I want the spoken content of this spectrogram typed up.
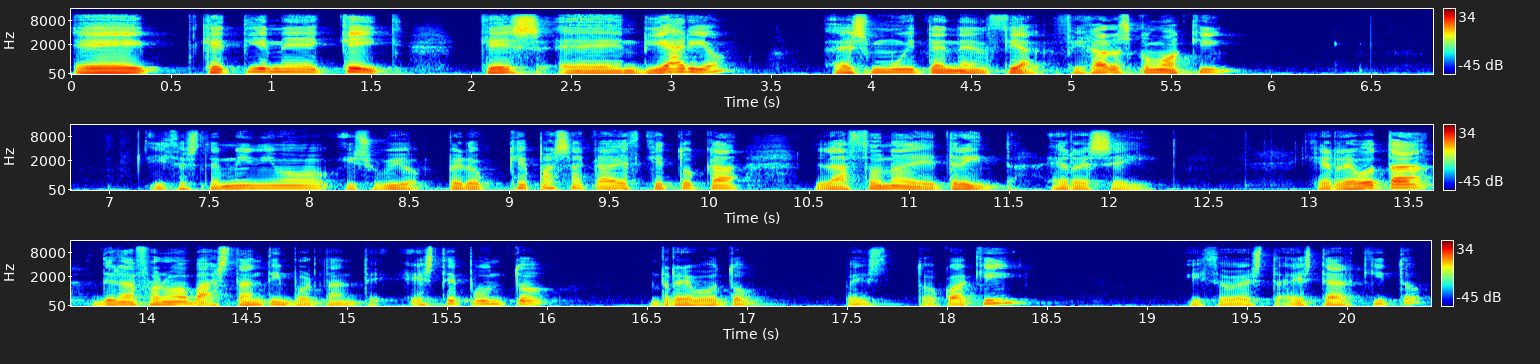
¿Qué tiene Cake? Que es en diario, es muy tendencial. Fijaros cómo aquí hizo este mínimo y subió. Pero ¿qué pasa cada vez que toca la zona de 30, RSI? Que rebota de una forma bastante importante. Este punto rebotó, ¿veis? Tocó aquí, hizo este arquito,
